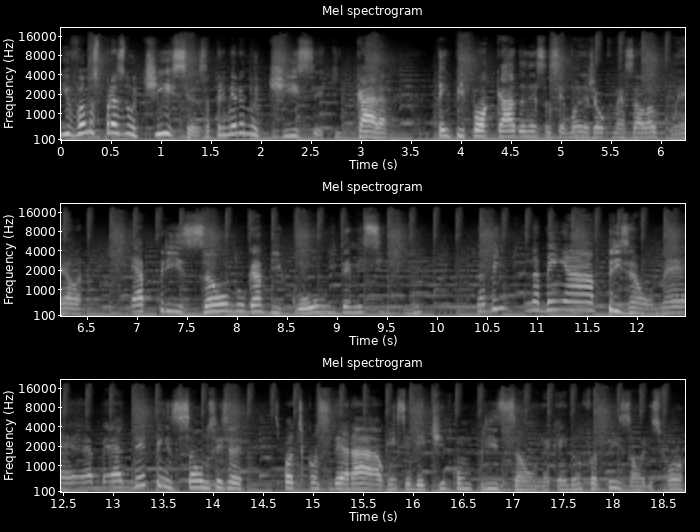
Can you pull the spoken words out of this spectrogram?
e vamos para as notícias. A primeira notícia que, cara, tem pipocada nessa semana, já vou começar logo com ela, é a prisão do Gabigol e do MC Gui. Não é bem, não é bem a prisão, né? É, é a detenção, não sei se, é, pode se considerar alguém ser detido como prisão, né? Que ainda não foi prisão, eles foram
